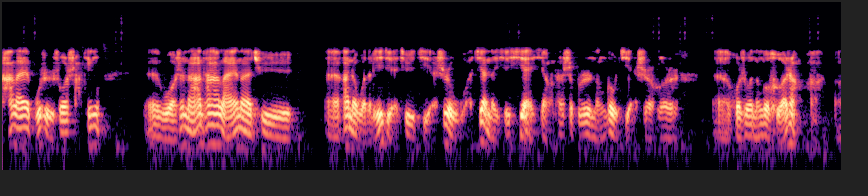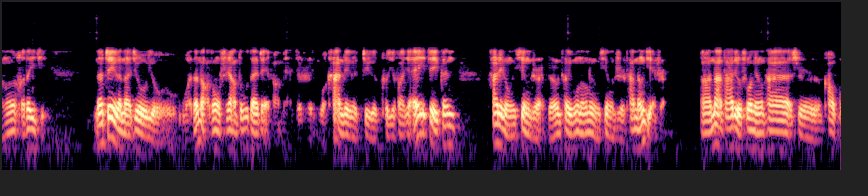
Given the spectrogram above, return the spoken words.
拿来不是说傻听，呃，我是拿它来呢去，呃，按照我的理解去解释我见的一些现象，它是不是能够解释和，呃，或者说能够合上啊，能合在一起。那这个呢，就有我的脑洞实际上都在这方面，就是我看这个这个科学发现，哎，这跟它这种性质，比如特异功能这种性质，它能解释。啊，那它就说明它是靠谱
